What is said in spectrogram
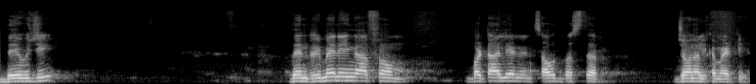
Devji. Then remaining are from battalion and South Bastar Zonal Committee.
